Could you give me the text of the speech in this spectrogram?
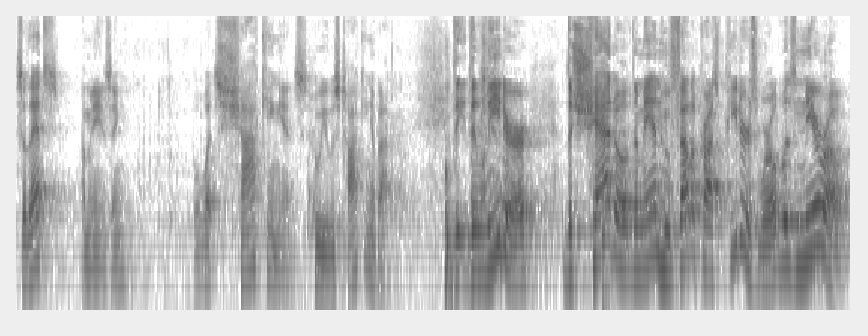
So that's amazing. But what's shocking is who he was talking about. The, the leader, the shadow of the man who fell across Peter's world was Nero.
